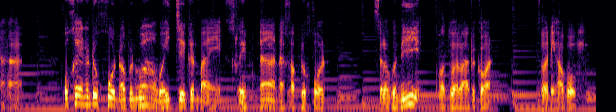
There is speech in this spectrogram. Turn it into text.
นะฮะโอเคนะทุกคนเอาเป็นว่าไว้เจอกันใหม่คลิปหน้านะครับ ทุกคนสำหรับวันนี้ขอตัวลาไปก่อน สวัสดีครับผม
